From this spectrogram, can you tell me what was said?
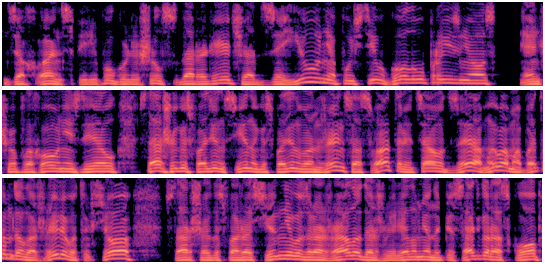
Дзяхуань с перепугу лишился дара речи, а Дзяюнь, опустив в голову, произнес «Я ничего плохого не сделал. Старший господин Син и господин Ван Жень сосватали Цяо Цзэ, а мы вам об этом доложили, вот и все. Старшая госпожа Син не возражала, даже велела мне написать гороскоп.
